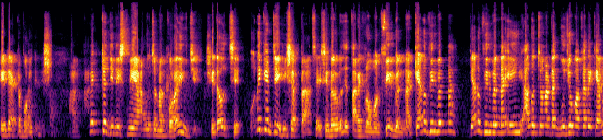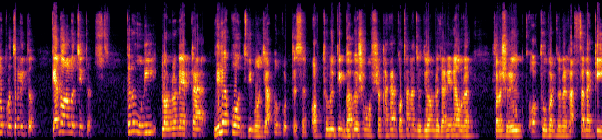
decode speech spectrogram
এটা একটা বড় জিনিস। আর আরেকটা জিনিস নিয়ে আলোচনা করাই উচিত, সেটা হচ্ছে অনেকের যে হিসাবটা আছে, সেটা হলো যে তারেক রহমান ফিরবেন না। কেন ফিরবেন না? কেন ফিরবেন না? এই আলোচনাটা গুজব আকারে কেন প্রচলিত? কেন আলোচিত? কারণ উনি লন্ডনে একটা নিরাপদ জীবন যাপন করতেছেন। অর্থনৈতিক ভাবেও সমস্যা থাকার কথা না, যদিও আমরা জানি না ওনার সরাসরি অর্থ উপার্জনের রাস্তাটা কি?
